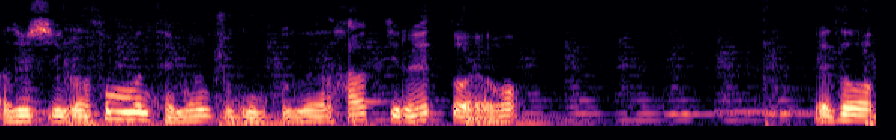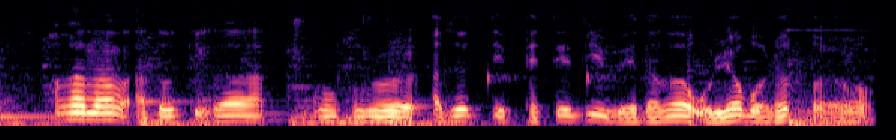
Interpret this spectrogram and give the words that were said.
아저씨가 손만 대면 주공도는 하악질을 했어요. 그래서 화가 난 아저씨가 주공도를 아저씨 배돼지 위에다가 올려버렸어요.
